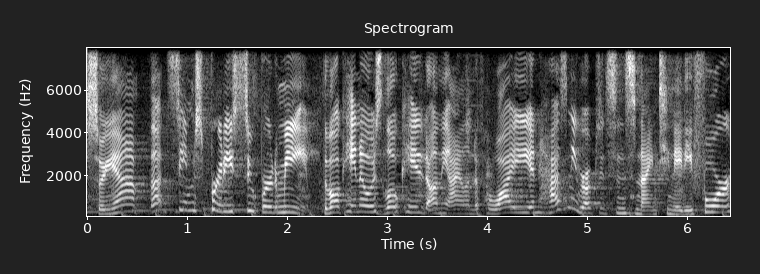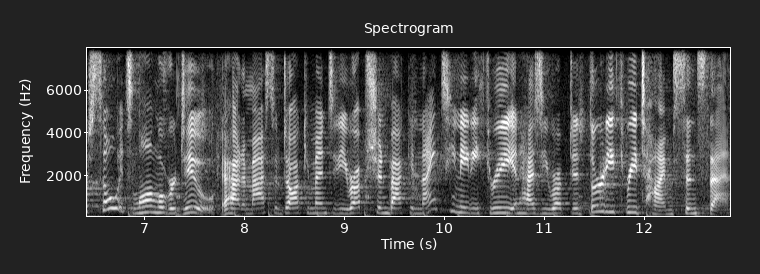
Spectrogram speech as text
So yeah, that seems pretty super to me. The volcano is located on the island of Hawaii and hasn't erupted since 1984, so it's long overdue. It had a massive documented eruption back in 1983 and has erupted 33 times since then.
